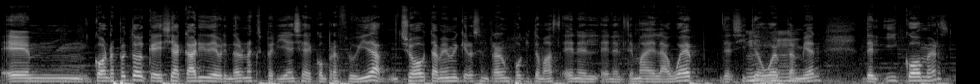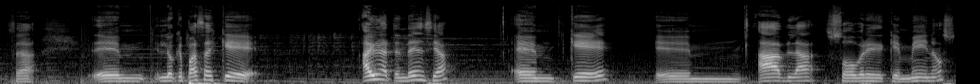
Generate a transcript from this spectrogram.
em, con respecto a lo que decía Cari de brindar una experiencia de compra fluida, yo también me quiero centrar un poquito más en el, en el tema de la web, del sitio web también, del e-commerce, o sea, em, lo que pasa es que hay una tendencia que Em, habla sobre que menos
